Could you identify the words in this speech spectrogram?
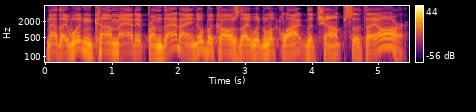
Now, they wouldn't come at it from that angle because they would look like the chumps that they are.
